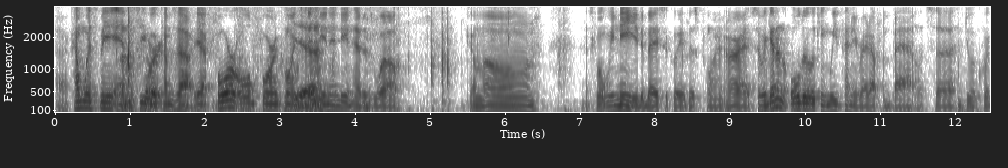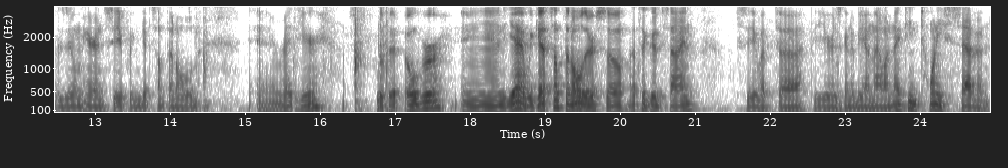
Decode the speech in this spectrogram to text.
uh, come with me and see what comes out. Yeah, four old foreign coins, Yeah. maybe an Indian head as well. Come on. That's what we need, basically, at this point. All right, so we got an older looking wee penny right off the bat. Let's uh, do a quick zoom here and see if we can get something old. Uh, right here. Let's flip it over. And yeah, we got something older, so that's a good sign. Let's see what uh, the year is going to be on that one. 1927.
